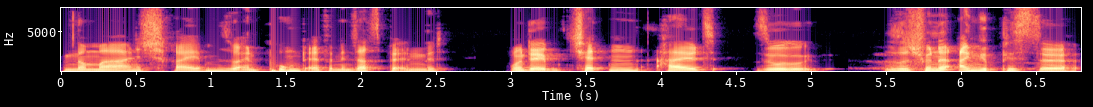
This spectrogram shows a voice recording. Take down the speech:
im normalen Schreiben so ein Punkt einfach den Satz beendet und im Chatten halt so, so schon eine angepisste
